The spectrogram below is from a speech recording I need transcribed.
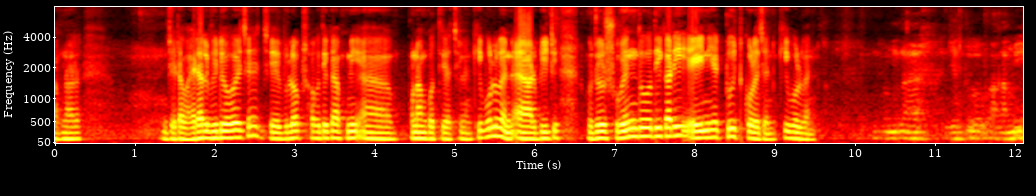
আপনার যেটা ভাইরাল ভিডিও হয়েছে, যে ব্লক সভাপতিকে আপনি প্রণাম করতে যাচ্ছিলেন। কি বলবেন? আর বিটি শুভেন্দু অধিকারী এই নিয়ে টুইট করেছেন, কি বলবেন? যেহেতু আগামী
